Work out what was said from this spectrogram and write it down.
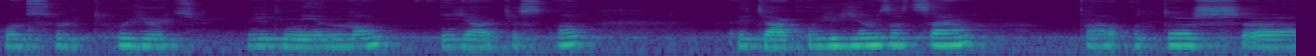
консультують відмінно і якісно. Дякую їм за це. Отож, е,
